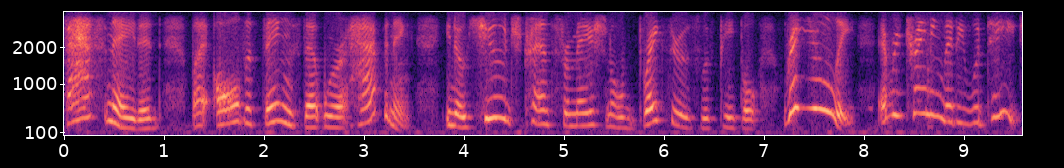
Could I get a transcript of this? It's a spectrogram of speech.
fascinated by all the things that were happening. You know huge transformational breakthroughs with people regularly. Every training that he would teach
